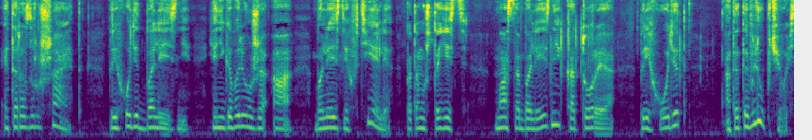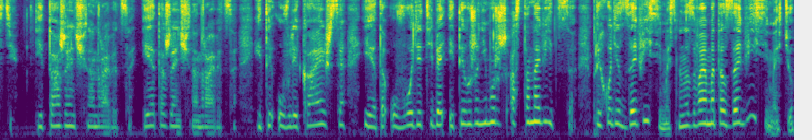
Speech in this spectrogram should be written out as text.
Это разрушает приходят болезни. Я не говорю уже о болезнях в теле, потому что есть масса болезней, которые приходят от этой влюбчивости. И та женщина нравится, и эта женщина нравится, и ты увлекаешься, и это уводит тебя, и ты уже не можешь остановиться. Приходит зависимость, мы называем это зависимостью.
